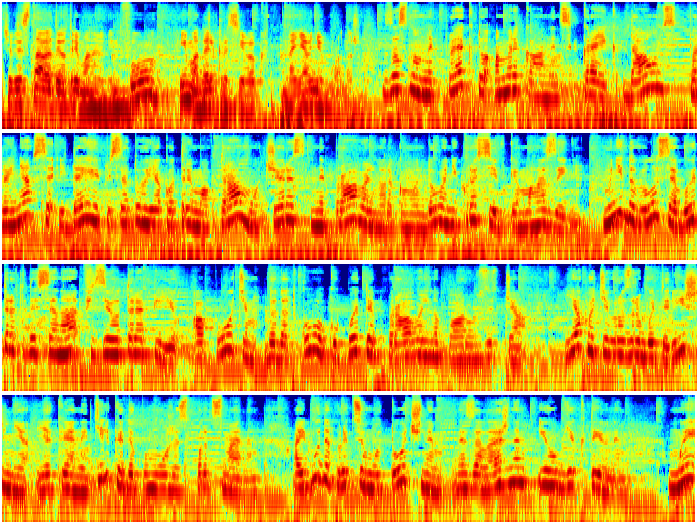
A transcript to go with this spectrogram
щоб зіставити отриману інфу і модель кросівок, наявні в продажу. Засновник проекту, американець Крейг Даунс, перейнявся ідеєю після того, як отримав травму через неправильно рекомендовані кросівки в магазині. Мені довелося витратитися на фізіотерапію, а потім додатково купити правильну пару взуття. Я хотів розробити рішення, яке не тільки допоможе спортсменам, а й буде при цьому точним, незалежним і об'єктивним. Ми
